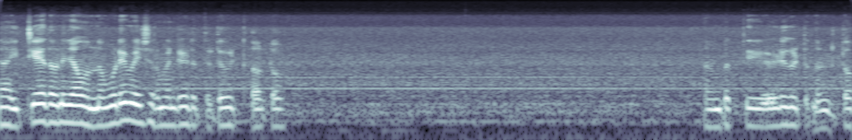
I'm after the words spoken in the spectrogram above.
നൈറ്റ് ആയതുകൊണ്ട് ഞാൻ ഒന്നും കൂടി മെഷർമെന്റ് എടുത്തിട്ട് വിട്ടതാട്ടോ. അൻപത്തി ഏഴ് കിട്ടുന്നുണ്ട് കേട്ടോ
